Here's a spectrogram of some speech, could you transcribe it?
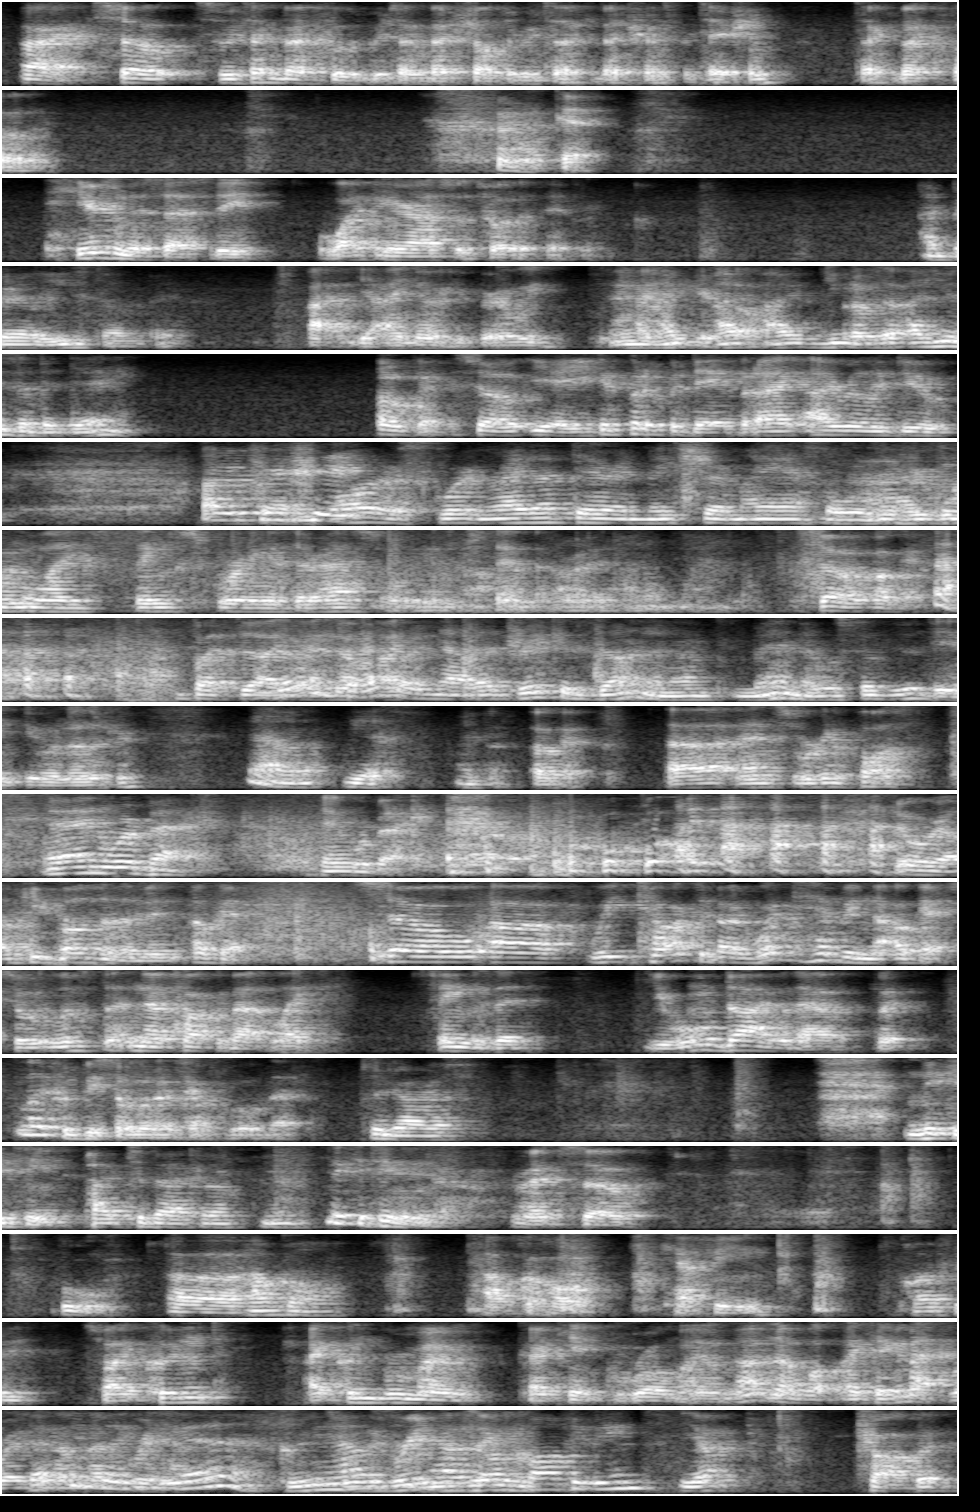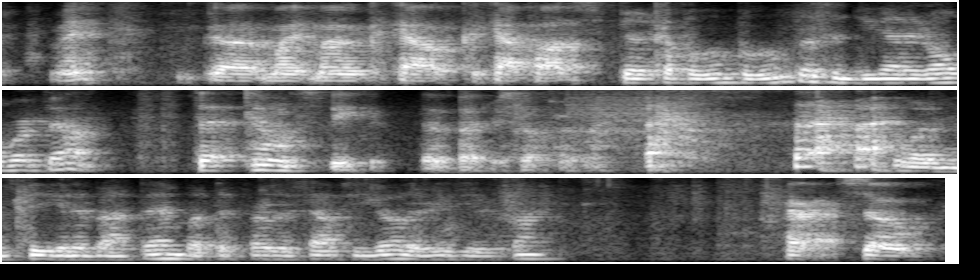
All right, so so we talked about food, we talked about shelter, we talked about transportation, we talked about clothing. okay. Here's a necessity: wiping your ass with toilet paper. I barely use toilet paper. I, yeah, I know you barely I, yourself. I, I, use, I use a bidet. okay, so yeah, you can put up a day, but I, I really do. I would put Water squirting right up there and make sure my asshole is nice Everyone likes things squirting at their asshole. You understand that, right? I don't mind. So okay, but uh, I'm very yeah, no, sad I, right now. That drink is done, and I'm man, that was so good. you, you want another drink? No, no, yes, I do. Okay, uh, and so we're gonna pause. And we're back. And we're back. what? Don't worry, I'll keep both of them in. Okay. So uh, we talked about what have we not? Okay, so let's now talk about like things that you won't die without, but life would be somewhat uncomfortable without. Cigars, Nicotine, pipe tobacco, yeah. nicotine in general, right? So, ooh, uh, alcohol, alcohol, caffeine. coffee. So I couldn't, I couldn't brew my own. I can't grow my own. No, no. Well, I take it back, right? Because I'm not Technically, greenhouse. yeah, greenhouse. So the greenhouse I can- coffee beans. Yep. Chocolate, right? Uh, my, my own cacao cacao pods. Get a couple Oompa Loompas, and you got it all worked out. That don't speak about yourself like that. I wasn't speaking about them, but the further south you go, they're easier to find. All right. So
